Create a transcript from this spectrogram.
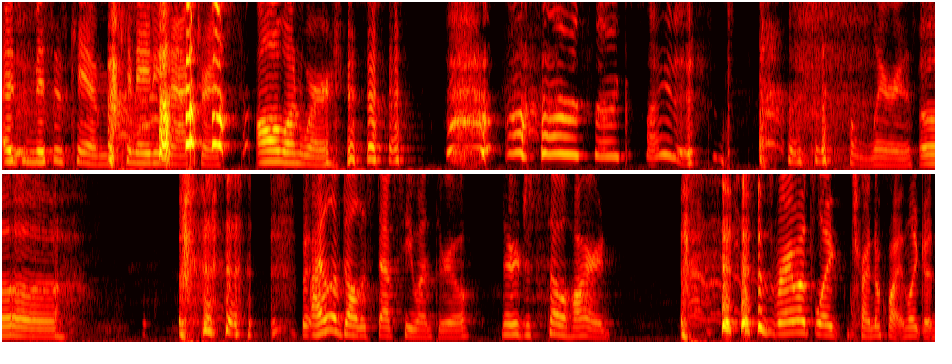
It's Mrs. Kim, Canadian actress. All one word. I was so excited. That's hilarious. Uh, I loved all the steps he went through. They're just so hard. it's very much like trying to find like a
